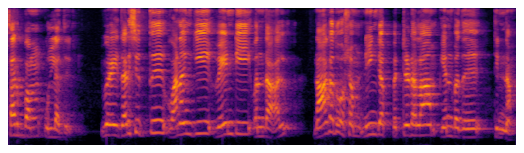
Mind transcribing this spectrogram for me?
சர்பம் உள்ளது. இவரை தரிசித்து வணங்கி வேண்டி வந்தால் நாகதோஷம் நீங்க பெற்றிடலாம் என்பது திண்ணம்.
